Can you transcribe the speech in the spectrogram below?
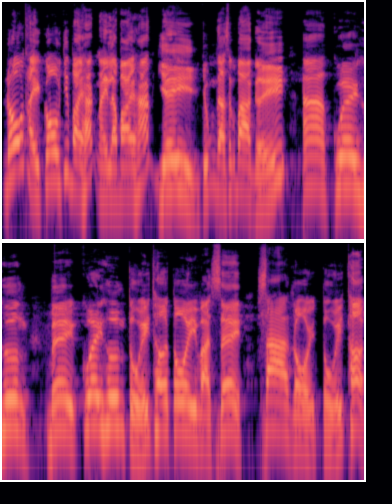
Đố thầy cô chứ bài hát này là bài hát gì? Chúng ta sẽ có ba gợi ý. A. Quê hương. B. Quê hương tuổi thơ tôi. Và C. Xa rồi tuổi thơ.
